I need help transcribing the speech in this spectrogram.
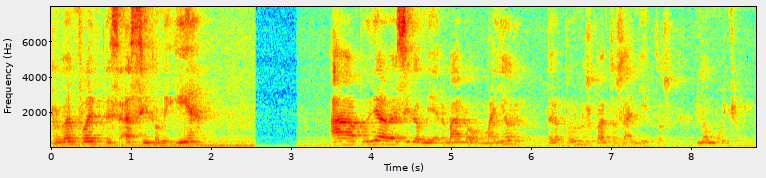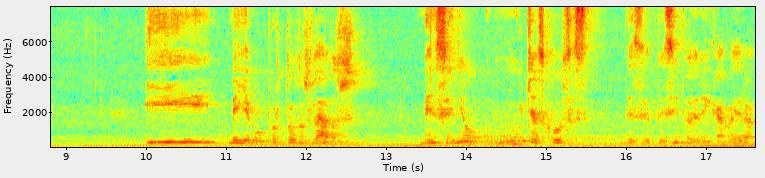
Rubén Fuentes ha sido mi guía. Ah, pudiera haber sido mi hermano mayor, pero por unos cuantos añitos, no mucho. Y me llevó por todos lados, me enseñó muchas cosas desde el principio de mi carrera,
